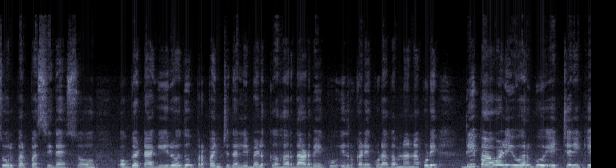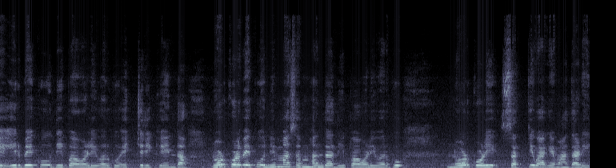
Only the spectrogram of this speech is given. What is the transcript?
ಸೋಲ್ ಪರ್ಪಸ್ ಇದೆ. ಸೊ ಒಗ್ಗಟ್ಟಾಗಿ ಇರೋದು ಪ್ರಪಂಚದಲ್ಲಿ ಬೆಳಕು ಹರಿದಾಡಬೇಕು. ಇದ್ರ ಕಡೆ ಕೂಡ ಗಮನನ ಕೊಡಿ. ದೀಪಾವಳಿವರೆಗೂ ಎಚ್ಚರಿಕೆ ಇರಬೇಕು. ದೀಪಾವಳಿವರೆಗೂ ಎಚ್ಚರಿಕೆಯಿಂದ ನೋಡ್ಕೊಳ್ಬೇಕು. ನಿಮ್ಮ ಸಂಬಂಧ ದೀಪಾವಳಿವರೆಗೂ ನೋಡ್ಕೊಳ್ಳಿ. ಸತ್ಯವಾಗೇ ಮಾತಾಡಿ,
